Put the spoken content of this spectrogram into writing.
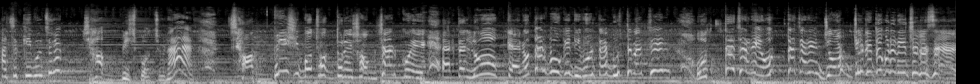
আচ্ছা কি বলছিল? ছাব্বিশ বছর হ্যাঁ? ছাব্বিশ বছর ধরে সংসার করে একটা লোক কেন তার বউকে ডিভোর্স দেয় বুঝতে পারছেন? অত্যাচারে অত্যাচারে জর্জরিত করে দিয়েছিল স্যার।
